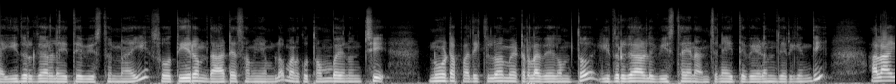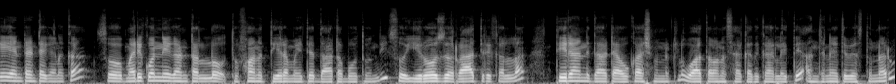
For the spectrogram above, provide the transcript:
ఈదురుగాలు అయితే వీస్తున్నాయి. సో తీరం దాటే సమయంలో మనకు తొంభై నుంచి నూట పది కిలోమీటర్ల వేగంతో ఎదురుగాలు వీస్తాయని అంచనా అయితే వేయడం జరిగింది. అలాగే ఏంటంటే కనుక సో మరికొన్ని గంటల్లో తుఫాను తీరం అయితే దాటబోతుంది. సో ఈరోజు రాత్రి కల్లా తీరాన్ని దాటే అవకాశం ఉన్నట్లు వాతావరణ శాఖ అధికారులు అయితే అంచనా అయితే వేస్తున్నారు.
